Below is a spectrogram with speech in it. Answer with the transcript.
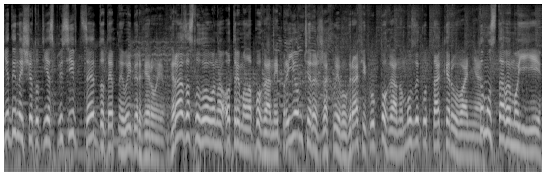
Єдине, що тут є з плюсів, це дотепний вибір героїв. Гра заслуговано отримала поганий прийом через жахливу графіку, погану музику та керування. Тому ставимо її.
